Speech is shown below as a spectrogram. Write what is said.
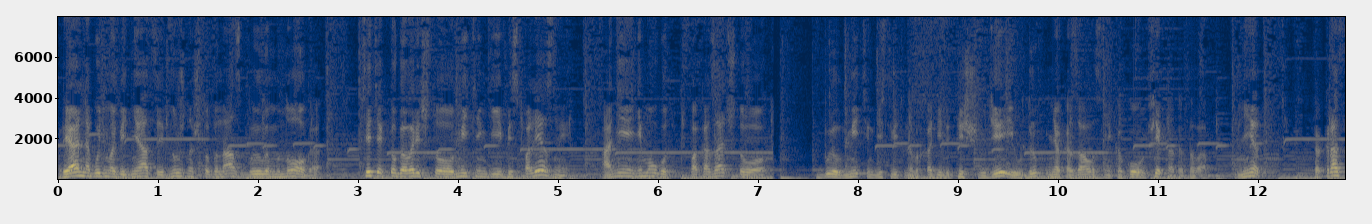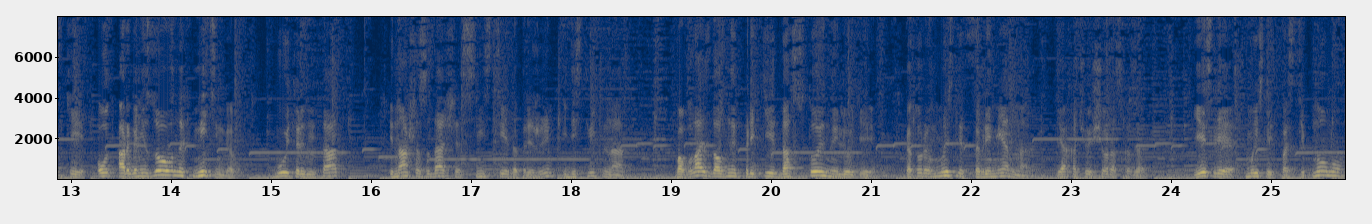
Реально будем объединяться, и нужно, чтобы нас было много. Все те, кто говорит, что митинги бесполезны, они не могут показать, что был митинг, действительно выходили тысячи людей, и вдруг не оказалось никакого эффекта от этого. Нет, как раз таки от организованных митингов будет результат, и наша задача снести этот режим, и действительно во власть должны прийти достойные люди, которые мыслят современно. Я хочу еще раз сказать, если мыслить по-степному,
